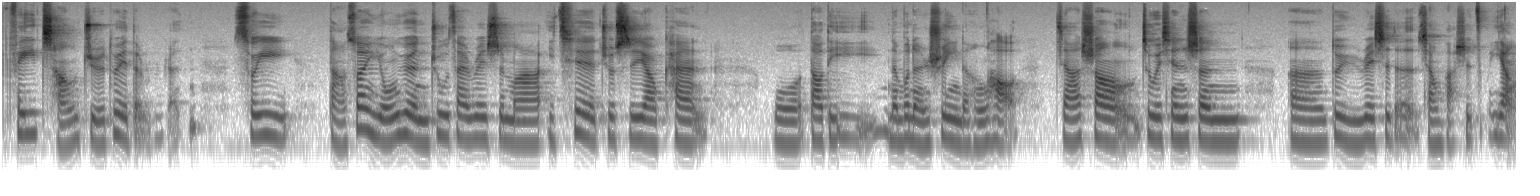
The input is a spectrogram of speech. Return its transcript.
非常绝对的人，所以打算永远住在瑞士吗？一切就是要看我到底能不能适应的很好，加上这位先生，嗯，对于瑞士的想法是怎么样？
